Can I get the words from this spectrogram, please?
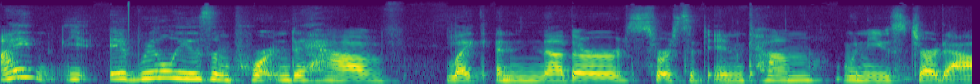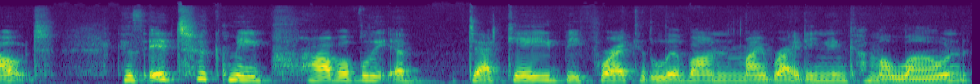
I, it really is important to have like another source of income when you start out because it took me probably a decade before I could live on my writing income alone.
